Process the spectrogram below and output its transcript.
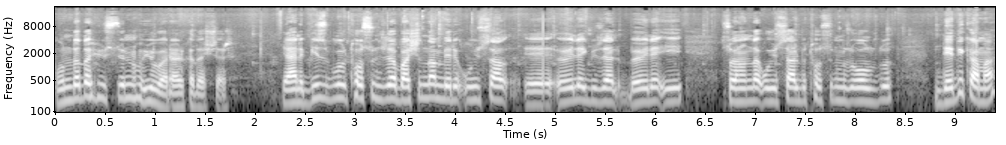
Bunda da Hüsnü'nün huyu var arkadaşlar. Yani biz bu tosuncuya başından beri uysal e, öyle güzel böyle iyi sonunda uysal bir tosunumuz oldu dedik ama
